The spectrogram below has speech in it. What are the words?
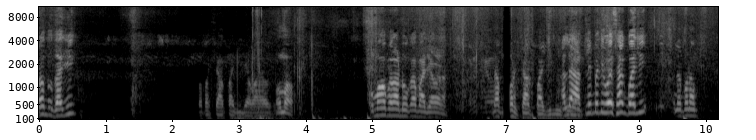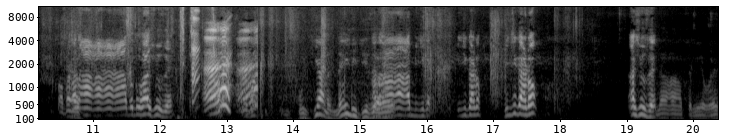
કરો દુધાજી પપ્પા શાકભાજી લેવા આવ્યો ઓમાવ ઓમાવ પેલા ડોકા ભાજ્યાવાળા ના પણ શાકભાજી. એટલે આટલી બધી હોય શાકભાજી એટલે પણ પપ્પા અને આ બધું હા શું છે ભૂસિયા લઈ લીધી છે. આ બીજી બીજી કાઢો બીજી કાઢો આ શું છે આ તમે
